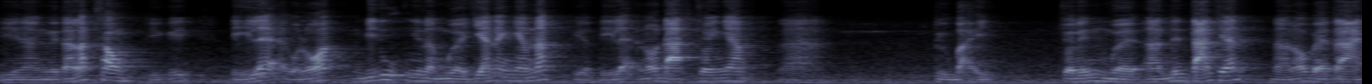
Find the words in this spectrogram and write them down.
thì là người ta lắc xong thì cái tỷ lệ của nó ví dụ như là 10 chén anh em nắp thì tỷ lệ nó đạt cho anh em là từ 7 cho đến 10 à, đến 8 chén là nó về tài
